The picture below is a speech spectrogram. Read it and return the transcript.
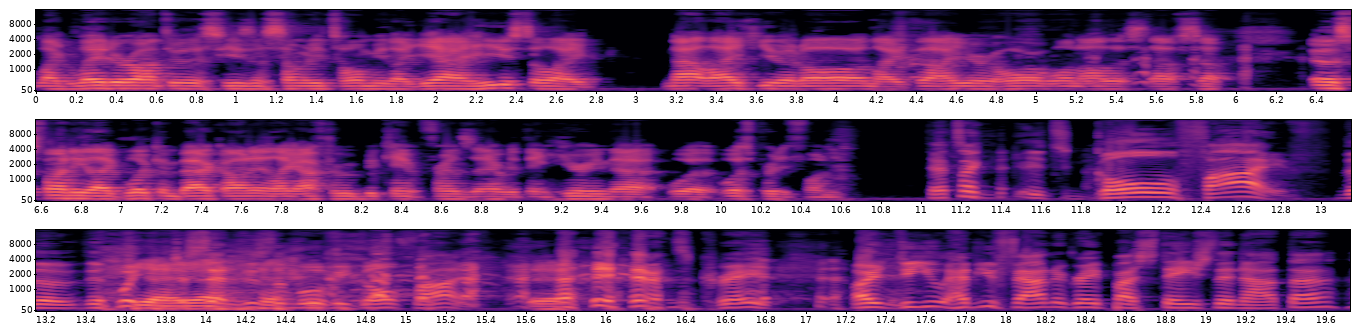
like later on through the season, somebody told me like, yeah, he used to like not like you at all and like thought you were horrible and all this stuff. So it was funny, like looking back on it, like after we became friends and everything, hearing that was, was pretty funny. That's like it's goal five. The, the what Yeah, you just yeah. said is the movie Goal Five. Yeah. That's great. Are, do you have you found a great pastel de nata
